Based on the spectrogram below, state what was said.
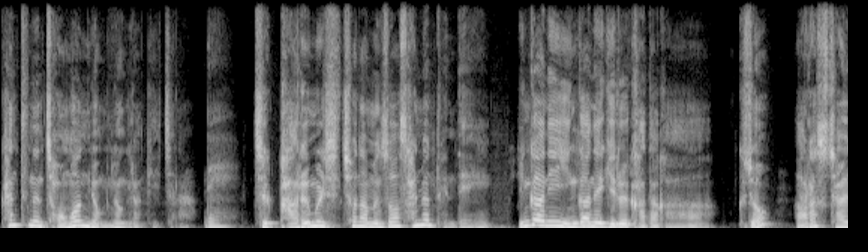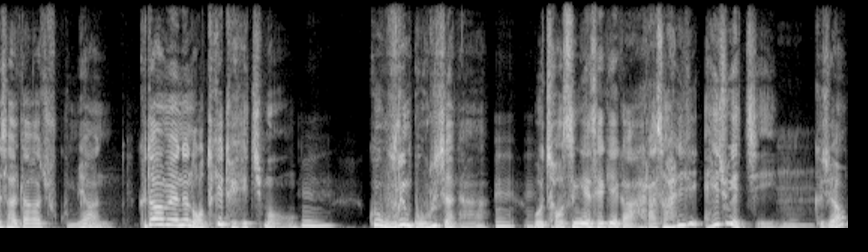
칸트는 정언 명령이란 게 있잖아. 네. 즉 발음을 실천하면서 살면 된대. 인간이 인간의 길을 가다가 그죠? 알아서 잘 살다가 죽으면 그 다음에는 어떻게 되겠지 뭐. 음, 그 우린 모르잖아. 음, 음. 뭐 저승의 세계가 알아서 할, 해주겠지. 음. 그죠?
